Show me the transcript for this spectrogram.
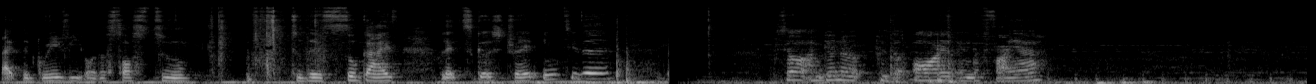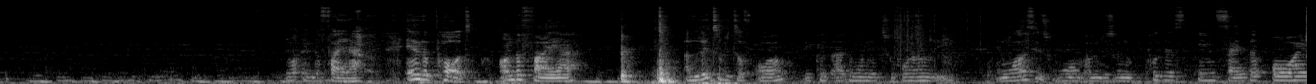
like the gravy or the sauce to, to this. So guys, let's go straight into the, so I'm gonna put the oil in the fire. Not in the fire, in the pot, on the fire. A little bit of oil because I don't want it too oily and once it's warm i'm just going to put this inside the oil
